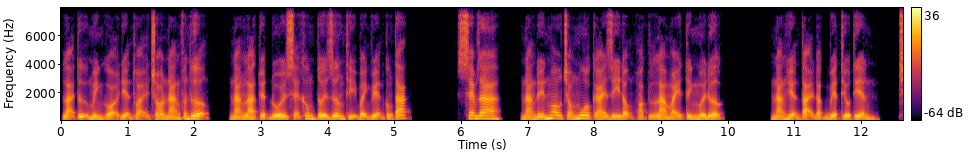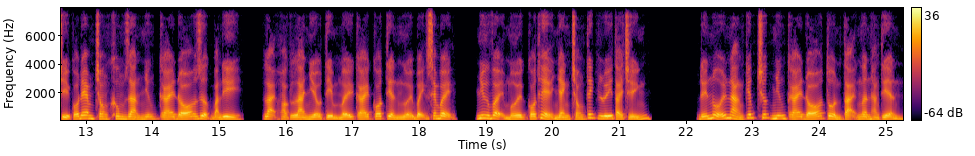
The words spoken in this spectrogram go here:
lại tự mình gọi điện thoại cho nàng phân thượng, nàng là tuyệt đối sẽ không tới Dương thị bệnh viện công tác. Xem ra, nàng đến mau chóng mua cái di động hoặc là máy tính mới được. Nàng hiện tại đặc biệt thiếu tiền, chỉ có đem trong không gian những cái đó dược bán đi, lại hoặc là nhiều tìm mấy cái có tiền người bệnh xem bệnh, như vậy mới có thể nhanh chóng tích lũy tài chính. Đến nỗi nàng kiếp trước những cái đó tồn tại ngân hàng tiền,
